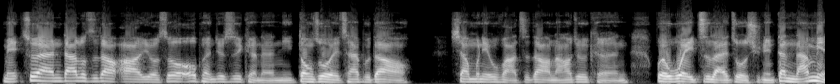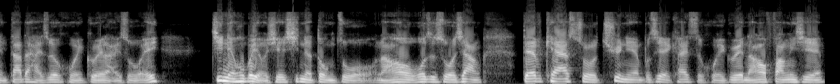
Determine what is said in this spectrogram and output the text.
每虽然大家都知道啊，有时候 Open 就是可能你动作也猜不到，项目你也无法知道，然后就可能为未知来做训练，但难免大家还是会回归来说，诶。今年会不会有一些新的动作？然后或者说像 Dave Castro 去年不是也开始回归，然后放一些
